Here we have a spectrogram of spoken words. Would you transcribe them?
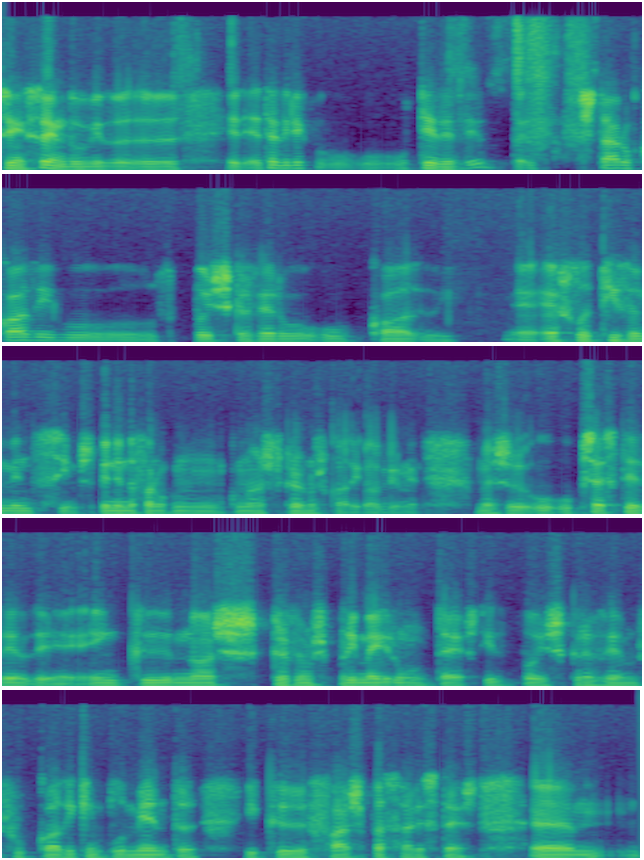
Sim, sem dúvida. Eh, eu até diria que o TDD, testar o código, depois escrever o, o código é, é, relativamente simples, dependendo da forma como, como, nós escrevemos o código, obviamente. Mas o, o processo TDD é em que nós escrevemos primeiro um teste e depois escrevemos o código que implementa e que faz passar esse teste, um,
